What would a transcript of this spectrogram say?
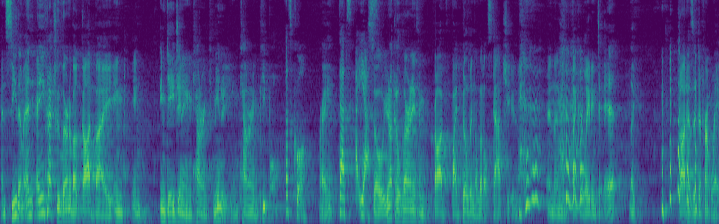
and see them and, and you can actually learn about god by in, in, engaging and encountering community encountering people That's cool. right That's uh, yes. so you're not going to learn anything from God by building a little statue and then like relating to it. Like God has a different way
